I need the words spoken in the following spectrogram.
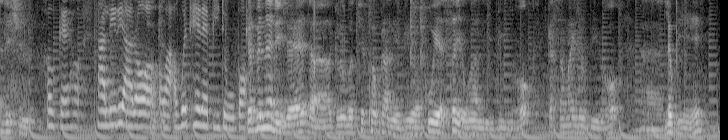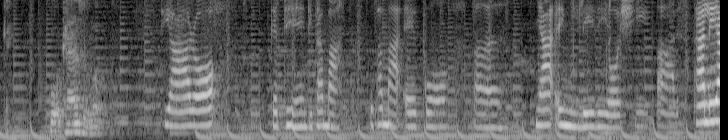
edition ဟုတ်ကဲ့ဟုတ်ဒါလေးတွေကတော့ဟိုအဝတ်ထဲတဲ့ဗီဒီယိုပေါ့ cabinet တွေလည်းဒါ global tiktok ကနေပြီးတော့ကိုယ့်ရဲ့စက်ရုံကနေပြီးတော့ customize လုပ်ပြီးတော့အဲလုပ်ပြီးရကဲကိုယ့်အခန်းဆိုတော့ဒီဟာကတော့ကဒင်းဒီဘက်မှာဟိုဘက်မှာအဲကွန်အာ ညအိမ်မီလေးတွေရောရှိပါတယ်ဒါလေးက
